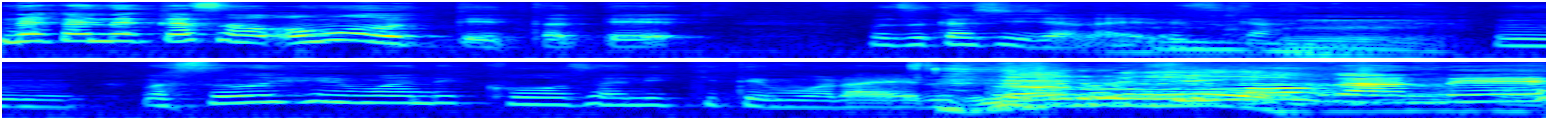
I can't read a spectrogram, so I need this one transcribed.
なかなかそう思うって言ったって難しいじゃないですか、うん。うん。まあ、その辺はね講座に来てもらえるなるほど。がね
